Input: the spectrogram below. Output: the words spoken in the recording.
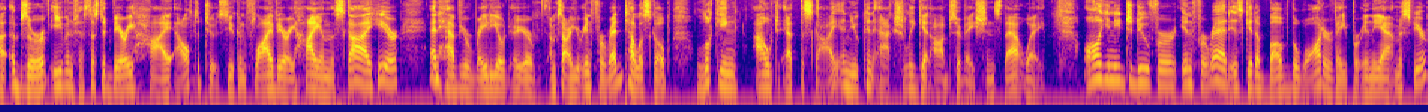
Uh, observe even just at very high altitudes. So you can fly very high in the sky here and have your radio your I'm sorry your infrared telescope looking out at the sky and you can actually get observations that way. All you need to do for infrared is get above the water vapor in the atmosphere.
